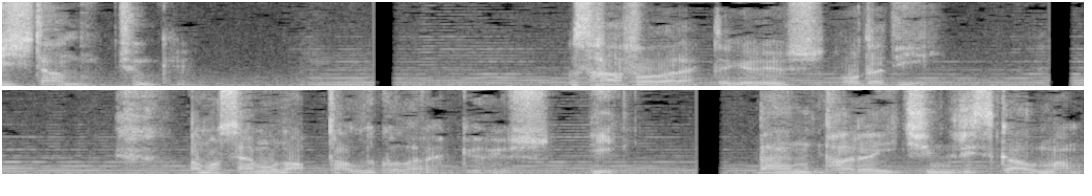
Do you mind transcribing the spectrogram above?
Vicdanlıyım çünkü. Zaaf olarak da görüyorsun. O da değil. Ama sen bunu aptallık olarak görüyorsun. Değil. Ben para için risk almam.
